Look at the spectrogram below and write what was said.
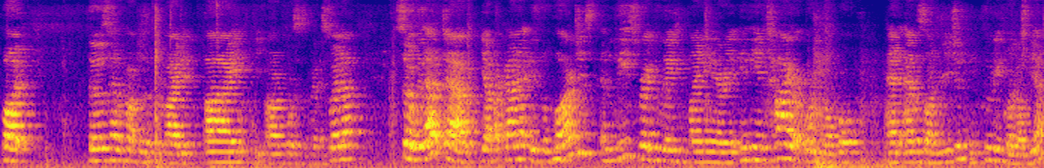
but those helicopters are provided by the armed forces of Venezuela. So without doubt, Yapacana is the largest and least regulated mining area in the entire Orinoco and Amazon region, including Colombia,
